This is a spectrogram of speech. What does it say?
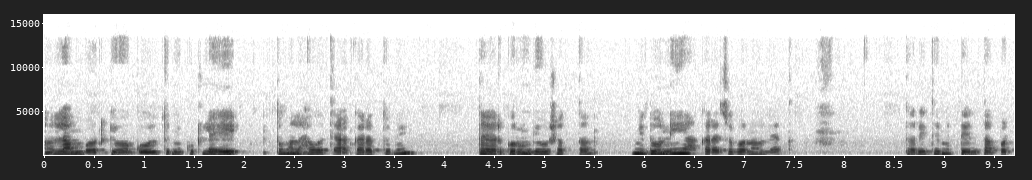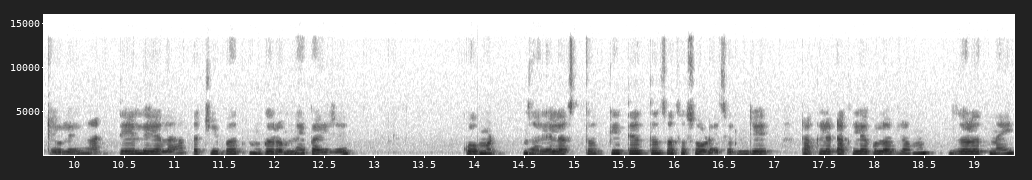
लांबट किंवा गोल तुम्ही कुठल्याही तुम्हाला हवं त्या आकारात तुम्ही तयार करून घेऊ शकता. मी दोन्ही आकाराच्या बनवल्यात. तर इथे मी तेल तापत ठेवले आणि तेल याला अजिबात गरम नाही पाहिजे. कोमट झालेलं असतं की त्यातच असं सोडायचं म्हणजे टाकल्या टाकल्या गुलाबजामुन जळत नाही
